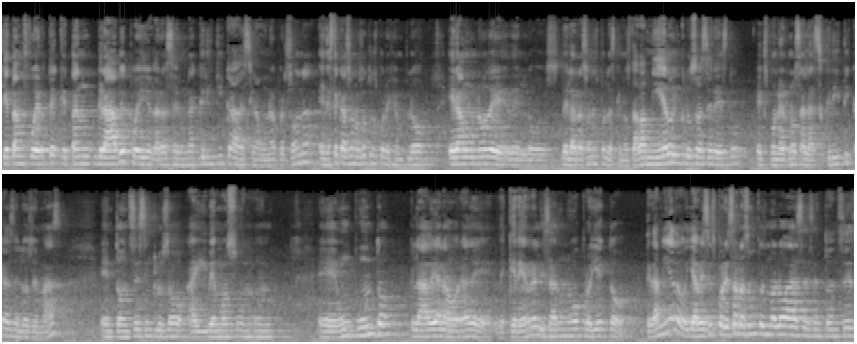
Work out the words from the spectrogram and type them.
qué tan fuerte, qué tan grave puede llegar a ser una crítica hacia una persona. En este caso nosotros, por ejemplo, era uno de, de, de las razones por las que nos daba miedo incluso hacer esto, exponernos a las críticas de los demás entonces incluso ahí vemos un, eh, un, punto clave a la hora de, querer realizar un nuevo proyecto. Te da miedo y a veces por esa razón pues no lo haces. Entonces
